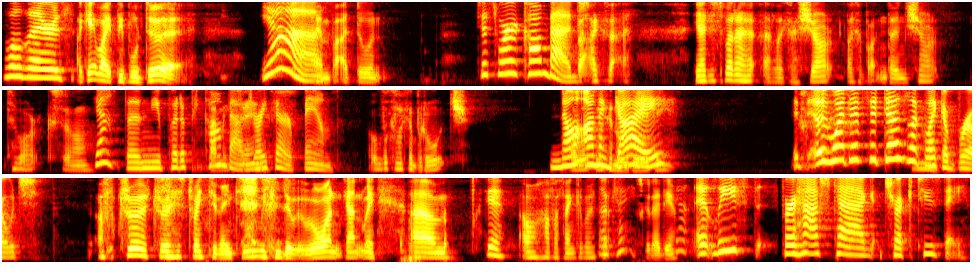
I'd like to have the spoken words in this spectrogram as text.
Well, there's. I get why people do it. Yeah. Um, but I don't. Just wear a com badge. But I, yeah, just wear a, a, like a shirt, like a button-down shirt to work. So yeah, then you put a com badge sense. right there. Bam. It'll look like a brooch. Not on like a guy. It, what if it does look like a brooch? Oh, true, true. It's 2019. We can do what we want, can't we? Um, yeah, I'll have a think about it. Okay. It's a good idea. Yeah. At least for hashtag Trek Tuesday,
